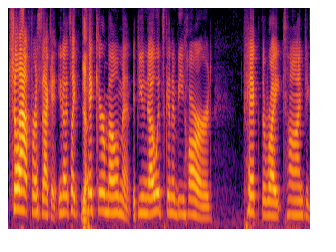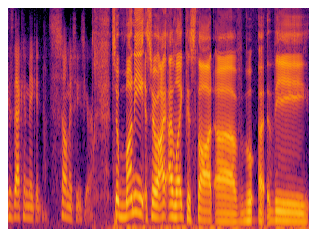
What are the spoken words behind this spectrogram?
chill out for a second. You know it's like yeah. pick your moment. If you know it's going to be hard pick the right time because that can make it so much easier. So money. So I, I like this thought of uh, the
